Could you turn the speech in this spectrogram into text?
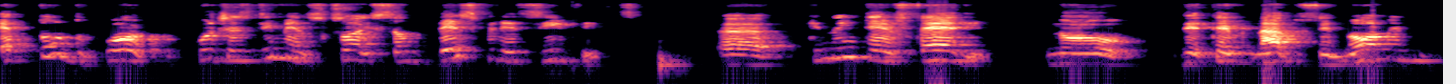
É todo o corpo cujas dimensões são desprezíveis que não interfere no determinado fenômeno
